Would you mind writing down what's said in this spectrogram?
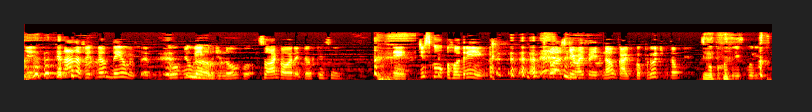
E aí, não tem nada a ver. Meu Deus, eu ouvi o Não. Igor de novo só agora, então eu fiquei assim. É, desculpa, Rodrigo. eu acho que vai ser. Não, o Caio ficou por último, então. Desculpa, Rodrigo, por isso.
